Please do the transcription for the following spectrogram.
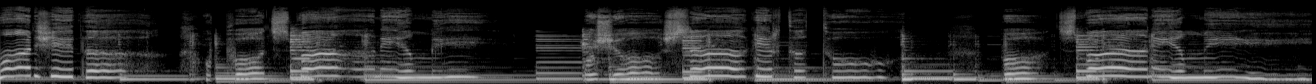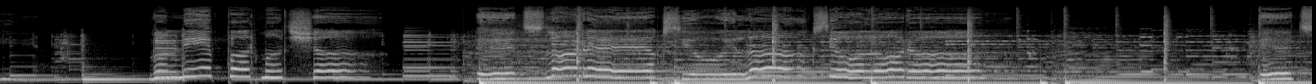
submergida o pots venir a mi o jo seguir-te tu pots venir a mi venir per marxar ets la reacció i l'acció alhora ets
